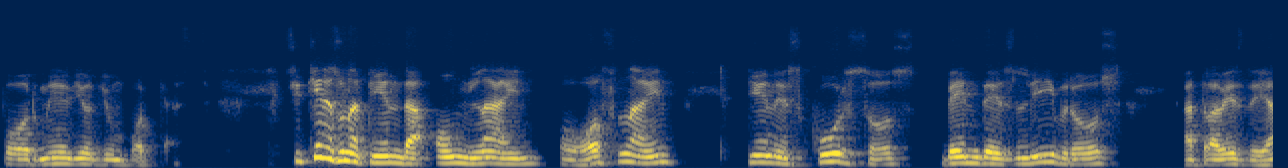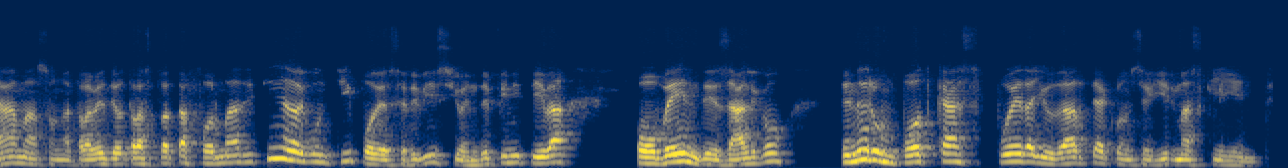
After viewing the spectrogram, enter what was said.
por medio de un podcast. Si tienes una tienda online o offline, tienes cursos, vendes libros a través de Amazon, a través de otras plataformas y tienes algún tipo de servicio, en definitiva, o vendes algo, tener un podcast puede ayudarte a conseguir más clientes.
